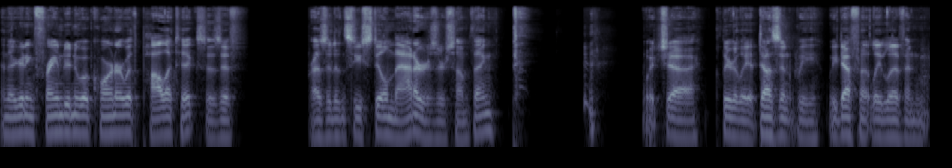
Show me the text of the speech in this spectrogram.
and they're getting framed into a corner with politics as if presidency still matters or something, which uh, clearly it doesn't. We we definitely live in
